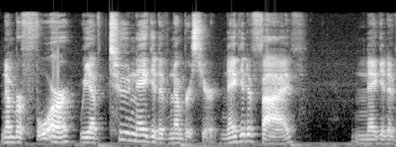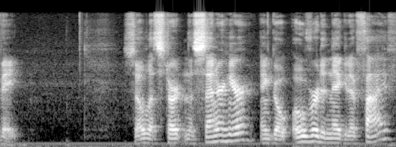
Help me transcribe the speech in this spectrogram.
Number 4, we have two negative numbers here, negative 5, negative 8. So let's start in the center here and go over to negative 5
